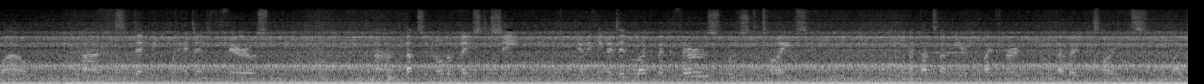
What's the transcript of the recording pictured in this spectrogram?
Wow. Um, and then we head into the Faroes. And um, that's another place to see. The only thing I didn't like about the Faroes was the tides. And that's near I've heard about the tides. Like,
